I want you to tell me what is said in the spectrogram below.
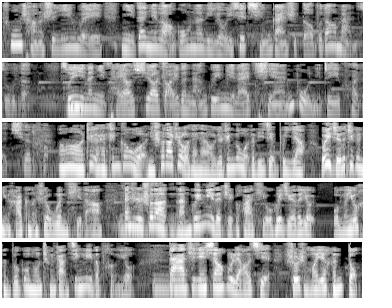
通常是因为你在你老公那里有一些情感是得不到满足的。所以呢，你才要需要找一个男闺蜜来填补你这一块的缺口。哦，这个还真跟我你说到这儿我才想，我觉得真跟我的理解不一样。我也觉得这个女孩可能是有问题的啊。但是说到男闺蜜的这个话题，我会觉得有我们有很多共同成长经历的朋友，大家之间相互了解，说什么也很懂。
